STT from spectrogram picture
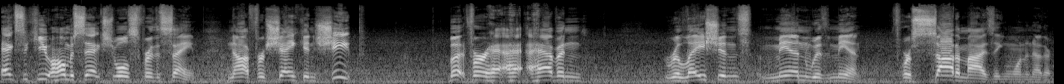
execute homosexuals for the same. Not for shanking sheep, but for ha- having relations men with men, for sodomizing one another.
